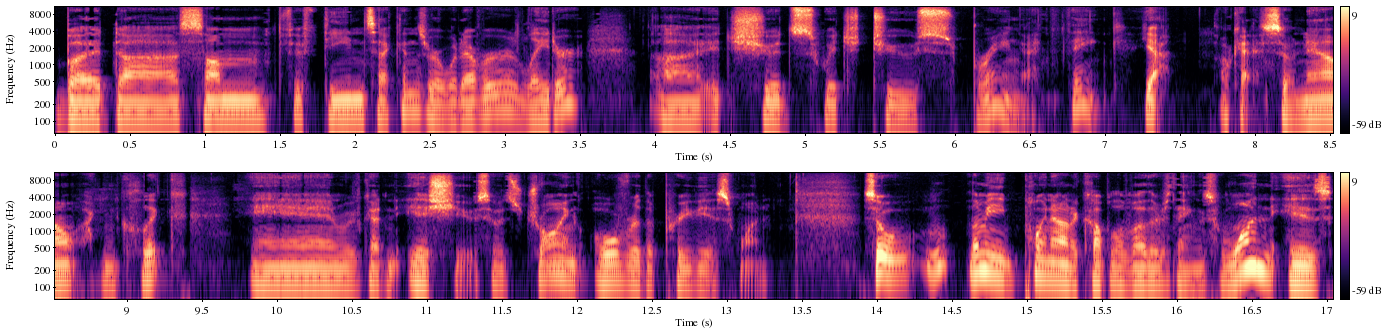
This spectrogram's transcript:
But uh, some 15 seconds or whatever later, uh, it should switch to spring, I think. Yeah. Okay. So now I can click and we've got an issue. So it's drawing over the previous one. So let me point out a couple of other things. One is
